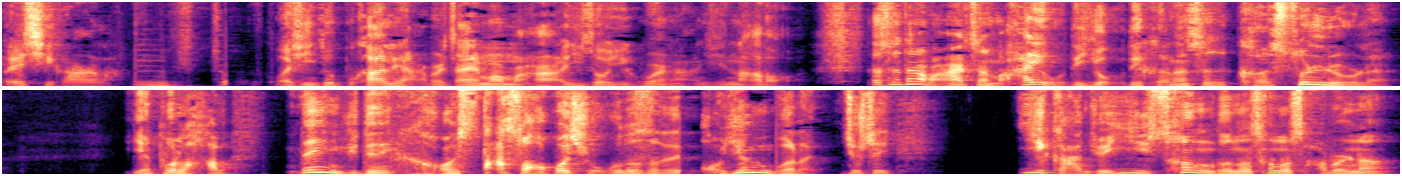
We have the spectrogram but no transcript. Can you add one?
我也起杆了。我寻就不看脸呗，咱也冒冒汗。一走一过呢，你拉倒。但是那玩意儿怎么还有的？有的可能是可顺溜了，也不拉吧。那女的好像是大刷锅球子似的，老硬巴了，就是一感觉一蹭都能蹭到啥味儿呢？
